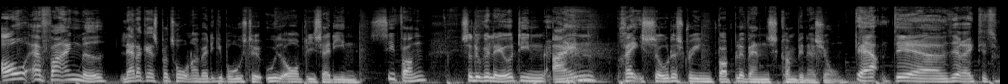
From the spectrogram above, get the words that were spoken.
og erfaring med lattergaspatroner, hvad de kan bruges til, ud over at blive sat i en sifon, så du kan lave din egen præ-sodastream boblevandskombination. Ja, det er, det er rigtigt.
